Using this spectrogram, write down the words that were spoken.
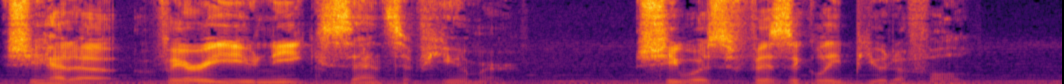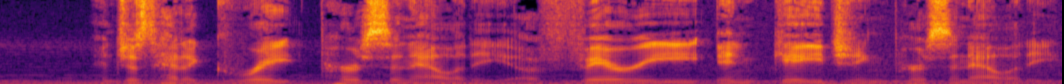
She had a very unique sense of humor. She was physically beautiful and just had a great personality, a very engaging personality.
